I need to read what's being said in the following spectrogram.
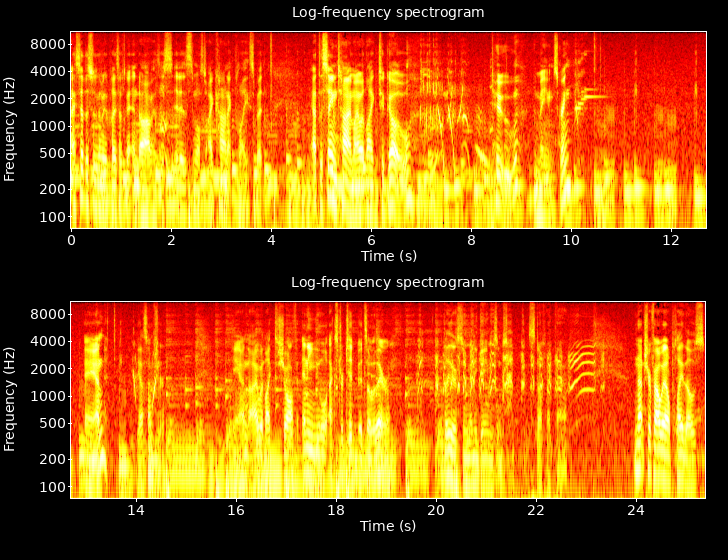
I said this was going to be the place I was going to end off, as it is the most iconic place, but at the same time, I would like to go to the main screen. And, yes, I'm sure. And I would like to show off any little extra tidbits over there. There's some mini games and stuff like that. I'm not sure if I'll be able to play those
